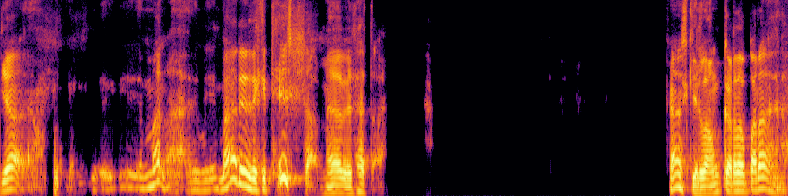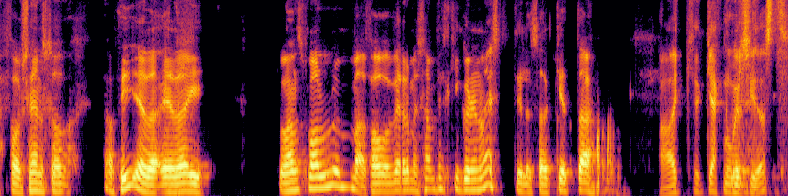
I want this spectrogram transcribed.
Já, man, maður er ekki tissa með þetta. Kannski langar þá bara að fá séns á, á því eða, eða í landsmálum að fá að vera með samfélkingunni næst til þess að geta Það gekk nú vel síðast.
